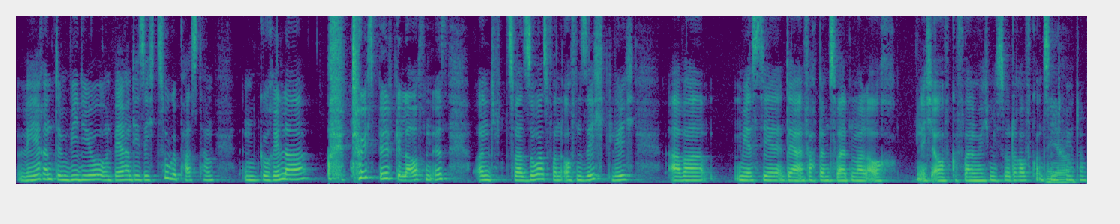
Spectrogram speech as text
während dem Video und während die sich zugepasst haben, ein Gorilla durchs Bild gelaufen ist. Und zwar sowas von offensichtlich, aber mir ist der einfach beim zweiten Mal auch nicht aufgefallen, weil ich mich so darauf konzentriert ja. habe.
